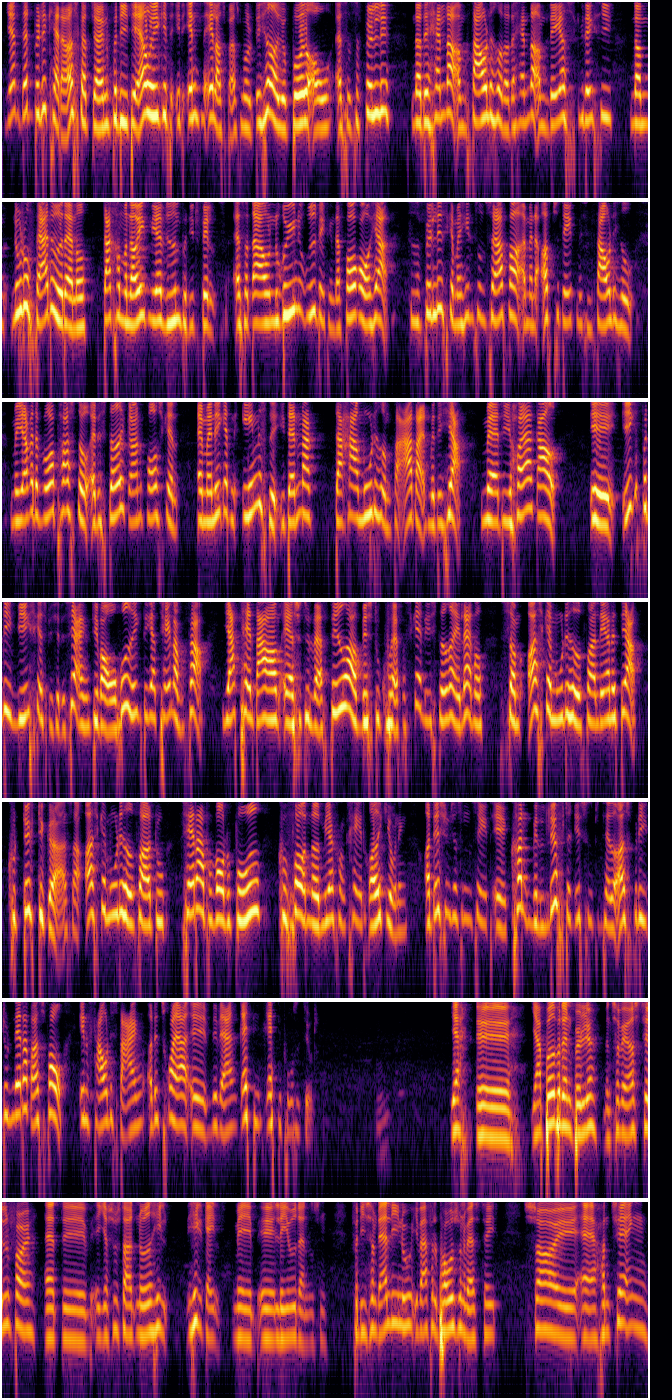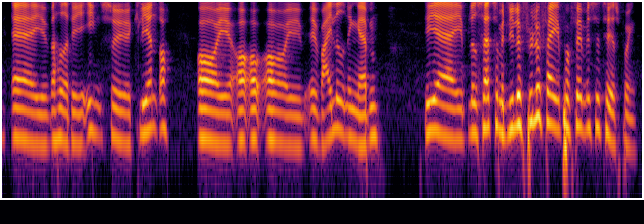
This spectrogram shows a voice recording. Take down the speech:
Jamen, den bølge kan jeg da også godt join, fordi det er jo ikke et, et enten-eller spørgsmål. Det hedder jo både og. Altså selvfølgelig, når det handler om faglighed, når det handler om læger, så skal vi da ikke sige, når nu er du færdiguddannet, der kommer nok ikke mere viden på dit felt. Altså, der er jo en rygende udvikling, der foregår her, så selvfølgelig skal man hele tiden sørge for, at man er up-to-date med sin faglighed. Men jeg vil da våge at påstå, at det stadig gør en forskel, at man ikke er den eneste i Danmark, der har muligheden for at arbejde med det her. Men at det i højere grad Øh, ikke fordi vi ikke skal have specialisering, det var overhovedet ikke det, jeg talte om før. Jeg talte bare om, at jeg synes, det ville være federe, hvis du kunne have forskellige steder i landet, som også gav mulighed for, at lærerne der kunne dygtiggøre sig. Også gav mulighed for, at du tættere på, hvor du boede, kunne få noget mere konkret rådgivning. Og det synes jeg sådan set øh, kun vil løfte Rigshospitalet også, fordi du netop også får en faglig sparring, og det tror jeg øh, vil være rigtig, rigtig positivt. Ja, øh, jeg er både på den bølge, men så vil jeg også tilføje, at øh, jeg synes, der er noget helt, helt galt med øh, lægeuddannelsen. Fordi som det er lige nu, i hvert fald på Aarhus Universitet, så øh, er håndteringen af, øh, hvad hedder det, ens øh, klienter og, øh, og, og, og øh, øh vejledningen af dem, det er øh, blevet sat som et lille fyldefag på 5 ECTS-point.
